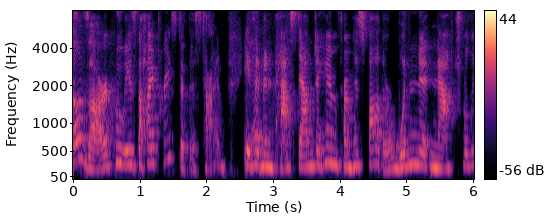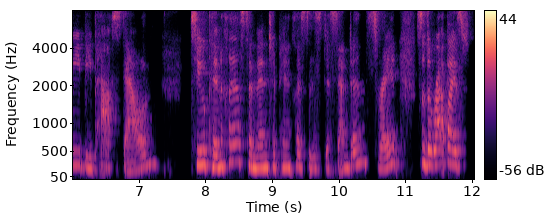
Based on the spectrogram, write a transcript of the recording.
Eleazar, who is the high priest at this time. It had been passed down to him from his father. Wouldn't it naturally be passed down to Pinchas and then to Pinchas's descendants, right? So the rabbis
